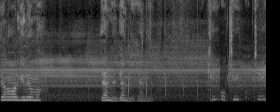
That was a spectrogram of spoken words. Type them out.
Canavar geliyor mu? Gelmiyor gelmiyor gelmiyor. Okey okey okey.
